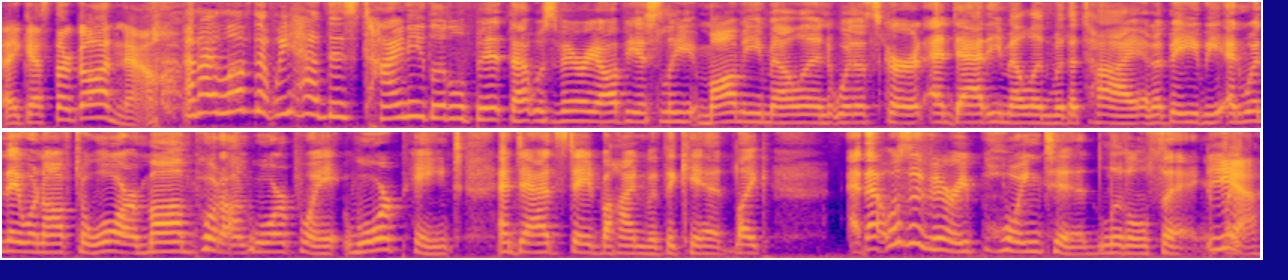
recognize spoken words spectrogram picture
I guess they're gone now. And I love that we had this tiny little bit that was very obviously mommy melon with a skirt and daddy melon with a tie and a baby. And when they went off to war, mom put on war point, war paint, and dad stayed behind with the kid. Like that was a very pointed little thing. Like, Yeah.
